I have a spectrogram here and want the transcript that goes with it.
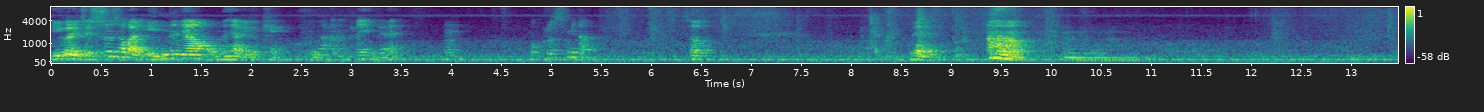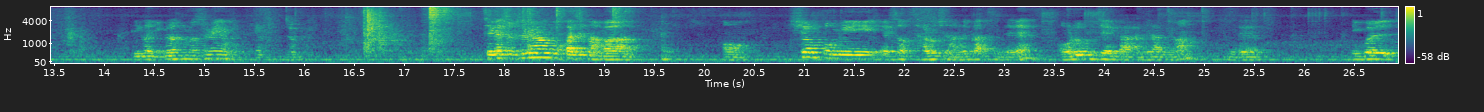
이걸 이제 순서가 있느냐 없느냐 이렇게 구분을 하는 편인데, 음, 뭐 그렇습니다. 그래서 네. 음, 이건 이걸 한번 설명해 볼게요. 좀. 제가 좀 설명한 것까지는 아마 어, 시험 범위에서 다루진 않을 것 같은데 어려운 문제가 아니라면 근데 이걸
